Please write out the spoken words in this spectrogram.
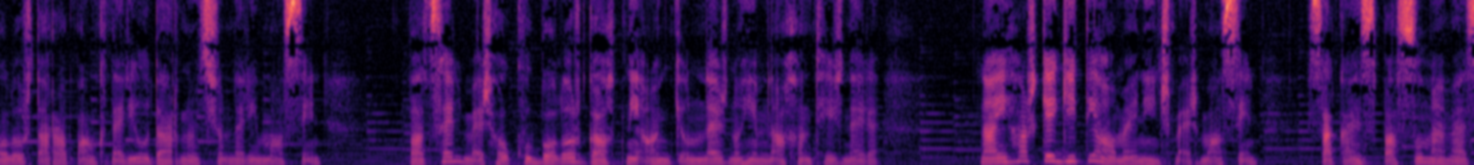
բոլոր տարապանքների ու դառնությունների մասին, բացել մեր հոգու բոլոր գաղտնի անկյուններն ու հիմնախնդիրները Նա իհարկե գիտի ամեն ինչ մեր մասին, սակայն սпасում է մեզ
